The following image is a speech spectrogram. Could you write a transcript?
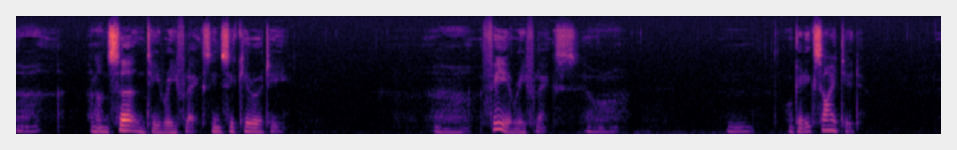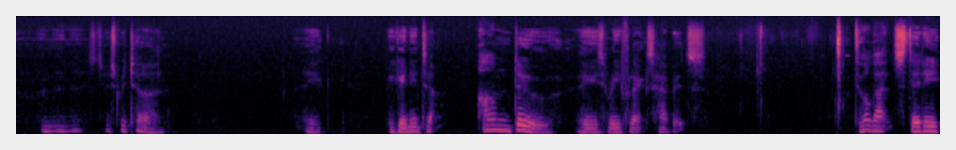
Uh, an uncertainty reflex, insecurity, uh, fear reflex, or, mm, or get excited. And just return. Beginning to undo these reflex habits till that steady,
